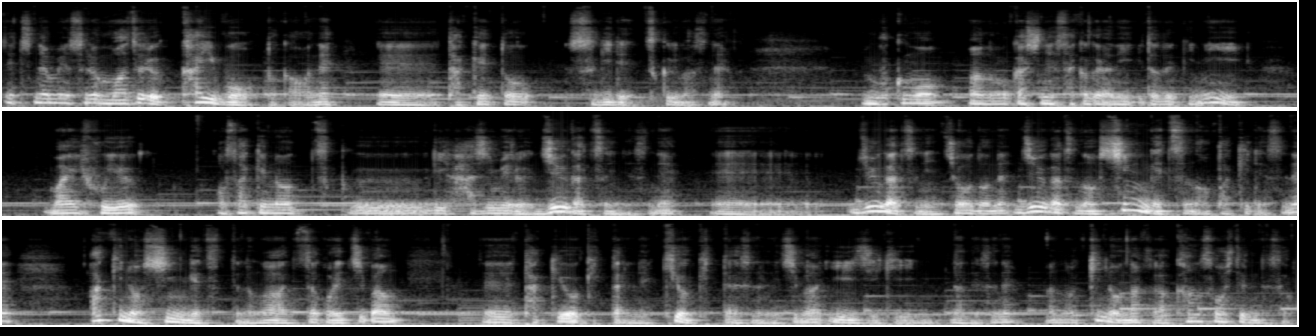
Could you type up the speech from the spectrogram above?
でちなみにそれを混ぜる解剖とかはね、えー、竹と杉で作りますね。僕もあの昔ね酒蔵にいた時に毎冬お酒の作り始める10月にですね、えー、10月にちょうどね、10月の新月の時ですね、秋の新月っていうのが、実はこれ一番、えー、竹を切ったりね、木を切ったりするのに一番いい時期なんですよね。あの木の中が乾燥してるんですよ。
